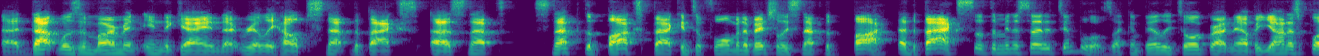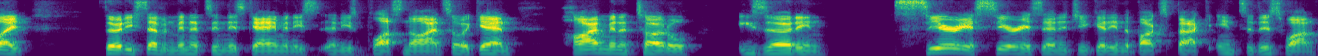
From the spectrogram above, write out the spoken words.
uh, that was a moment in the game that really helped snap the backs, uh, snapped snap the Bucks back into form, and eventually snap the back at uh, the backs of the Minnesota Timberwolves. I can barely talk right now, but Giannis played 37 minutes in this game and he's and he's plus nine. So again, high minute total, exerting serious, serious energy, getting the Bucks back into this one.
